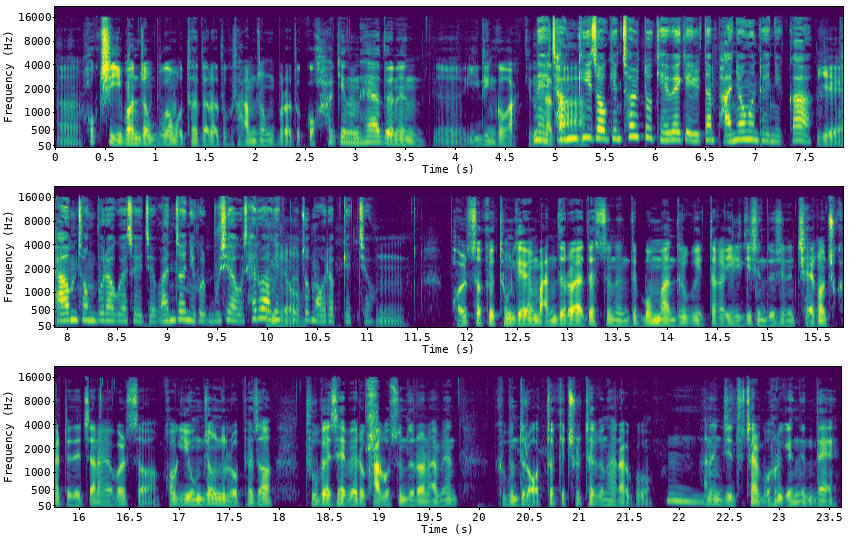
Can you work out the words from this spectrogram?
어, 혹시 이번 정부가 못하더라도 그 다음 정부라도 꼭 하기는 해야 되는 어, 일인 것 같기는 네. 하다. 장기적인 철도 계획에 일단 반영은 되니까 예. 다음 정부라고 해서 이제 완전 이걸 무시하고 새로. 또좀 어렵겠죠. 음, 벌써 교통계획 만들어야 됐었는데 못 만들고 있다가 일기 신도시는 재건축할 때 됐잖아요 벌써 거기 용적률 높여서 두 배 세 배로 가구수 늘어나면 그분들은 어떻게 출퇴근하라고 음. 하는지도 잘 모르겠는데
